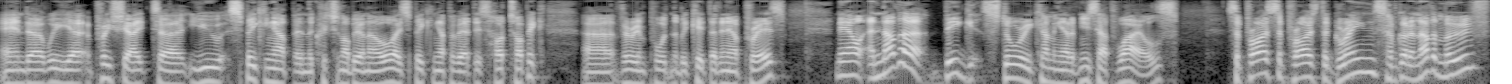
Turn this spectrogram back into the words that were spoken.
And uh, we uh, appreciate uh, you speaking up and the Christian lobby, I know, always speaking up about this hot topic. Uh, very important that we keep that in our prayers. Now, another big story coming out of New South Wales. Surprise, surprise, the Greens have got another move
